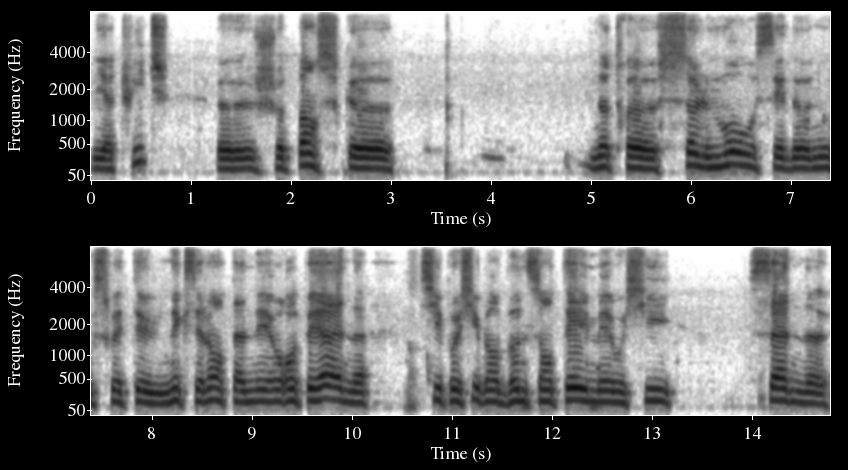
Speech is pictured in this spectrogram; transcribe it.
via Twitch. je pense que notre seul mot, c'est de nous souhaiter une excellente année européenne, si possible en bonne santé, mais aussi saine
